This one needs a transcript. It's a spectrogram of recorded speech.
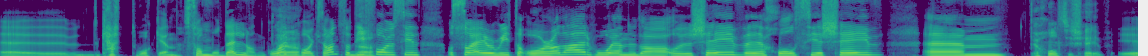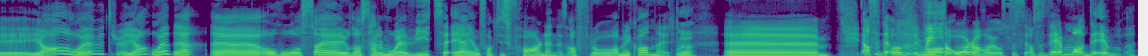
eh, catwalken som modellene går Ja. på. Ikke sant? Så de Ja. får jo sin Og så er jo Rita Ora der. Hun er nå da skeiv. shave. eh, Halsey er shave. Um, Er holder seg skeiv? Ja, hun er, tror ja, hun er det. Eh, og hun også er jo da, selv om hun er hvit, så er jo faktisk faren hennes afroamerikaner. Ja. Eh, altså det, og Rita Ah. Ora har jo også altså det, er, det, er,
